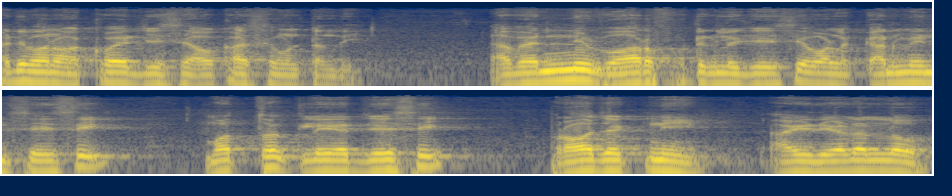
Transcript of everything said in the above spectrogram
అది మనం అక్వైర్ చేసే అవకాశం ఉంటుంది. అవన్నీ వార్ ఫుటింగ్లు చేసి వాళ్ళకి కన్విన్స్ చేసి మొత్తం క్లియర్ చేసి ప్రాజెక్ట్ని ఐదేళ్ళలో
